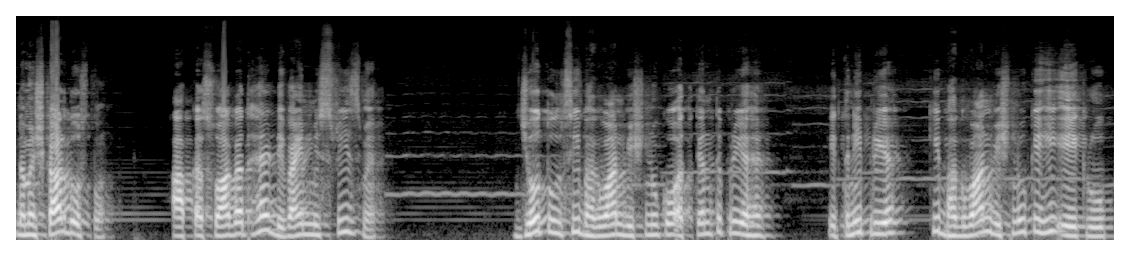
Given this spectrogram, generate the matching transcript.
नमस्कार दोस्तों, आपका स्वागत है डिवाइन मिस्ट्रीज में। जो तुलसी भगवान विष्णु को अत्यंत प्रिय है, इतनी प्रिय कि भगवान विष्णु के ही एक रूप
